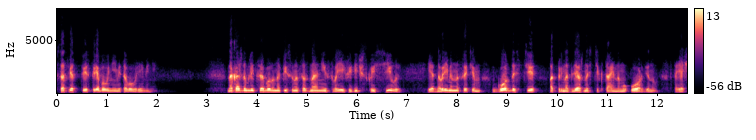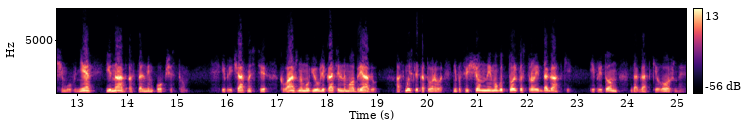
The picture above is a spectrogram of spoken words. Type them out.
в соответствии с требованиями того времени. На каждом лице было написано сознание своей физической силы и одновременно с этим гордости от принадлежности к тайному ордену, стоящему вне и над остальным обществом, и причастности к важному и увлекательному обряду, о смысле которого непосвященные могут только строить догадки, и притом догадки ложные.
